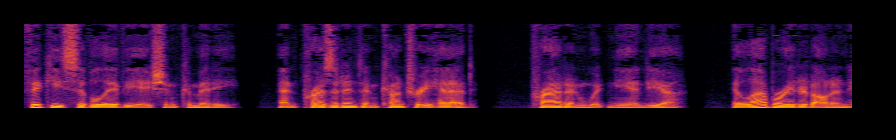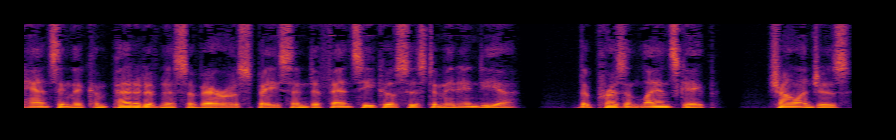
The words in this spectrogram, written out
FICCI Civil Aviation Committee, and President and Country Head, Pratt and Whitney India, elaborated on enhancing the competitiveness of aerospace and defense ecosystem in India, the present landscape, challenges,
